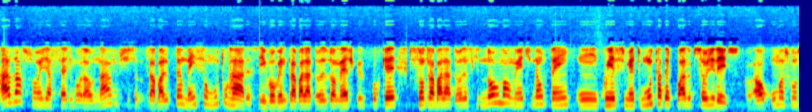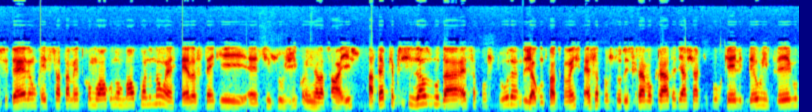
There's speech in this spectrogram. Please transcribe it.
As ações de assédio moral na Justiça do Trabalho também são muito raras, envolvendo trabalhadoras domésticas, porque são trabalhadoras que normalmente não têm um conhecimento muito adequado dos seus direitos. Algumas consideram esse tratamento como algo normal quando não é. Elas têm que é, se insurgir em relação a isso, até porque precisamos mudar essa postura de alguns patrões, essa postura escravocrata de achar que porque ele deu um emprego,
